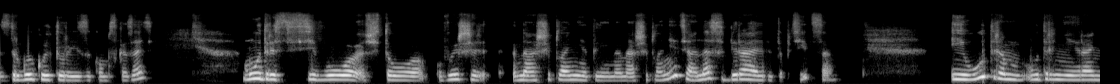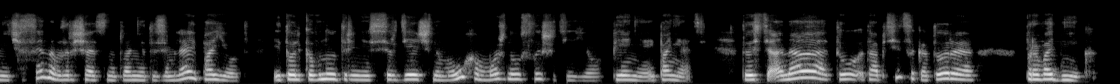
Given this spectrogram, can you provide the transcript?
с другой культурой языком сказать, мудрость всего, что выше нашей планеты и на нашей планете, она собирает эта птица, и утром, утренние ранние часы она возвращается на планету Земля и поет. И только внутренне сердечным ухом можно услышать ее пение и понять. То есть она то, та птица, которая проводник.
